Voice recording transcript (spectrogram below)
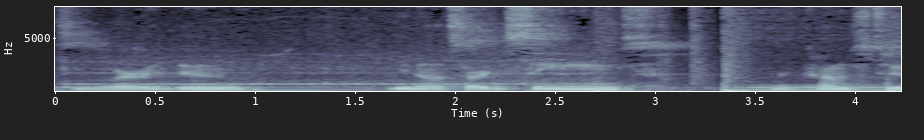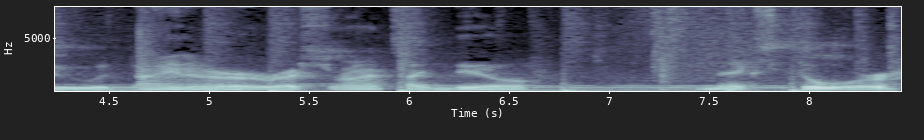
This is where we do, you know, certain scenes when it comes to a diner or a restaurant type deal. Next door,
